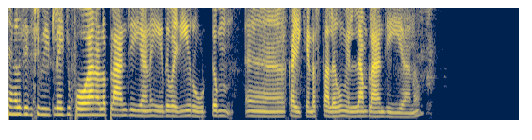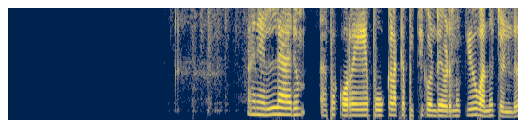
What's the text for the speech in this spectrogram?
ഞങ്ങൾ തിരിച്ച് വീട്ടിലേക്ക് പോകാനുള്ള പ്ലാൻ ചെയ്യുകയാണ്. ഏത് വഴി റൂട്ടും കഴിക്കേണ്ട സ്ഥലവും എല്ലാം പ്ലാൻ ചെയ്യുകയാണ്. അങ്ങനെ എല്ലാവരും അപ്പോൾ കുറേ പൂക്കളൊക്കെ പിച്ചിക്കൊണ്ട് എവിടെ നിന്നൊക്കെയോ വന്നിട്ടുണ്ട്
